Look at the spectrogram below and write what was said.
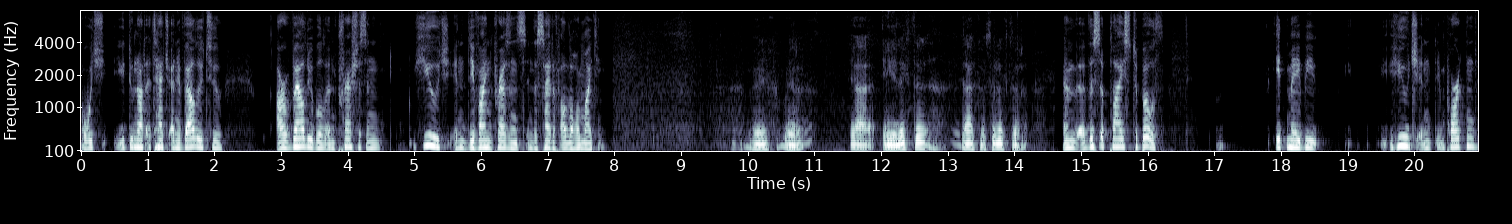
or which you do not attach any value to are valuable and precious and huge in the divine presence in the sight of Allah Almighty. Büyük bir ya iyiliktir ya kötülüktür. And this applies to both. It may be huge and important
